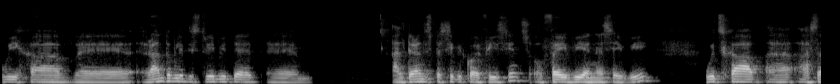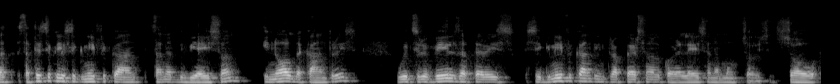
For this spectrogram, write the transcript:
we have randomly distributed um, alternative specific coefficients of AV and SAV, which have a statistically significant standard deviation in all the countries, which reveals that there is significant intrapersonal correlation among choices. So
